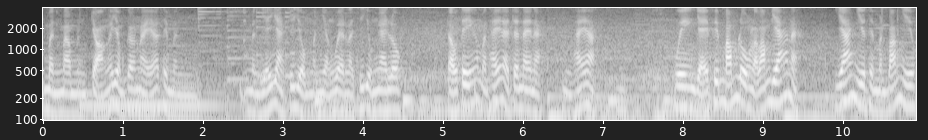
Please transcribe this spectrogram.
mình mà mình chọn cái dòng cân này á, thì mình mình dễ dàng sử dụng mình nhận về là sử dụng ngay luôn. Đầu tiên á, mình thấy là trên đây nè mình thấy à nguyên dãy phím bấm luôn là bấm giá nè. Giá nhiêu thì mình bấm nhiêu.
